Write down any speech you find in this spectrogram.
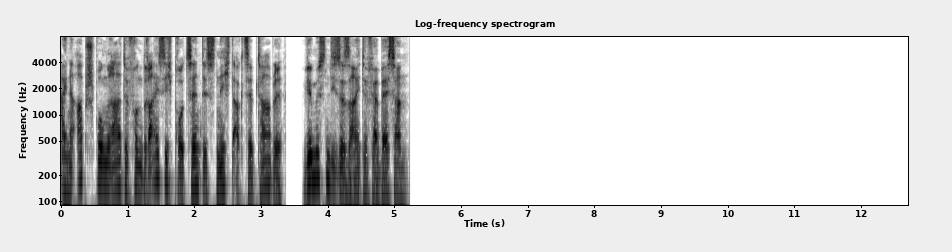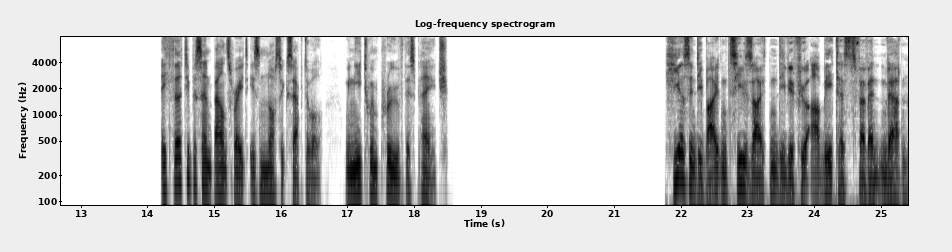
Eine Absprungrate von 30 Prozent ist nicht akzeptabel. Wir müssen diese Seite verbessern. A 30% bounce rate is not acceptable. We need to improve this page. Hier sind die beiden Zielseiten, die wir für AB-Tests verwenden werden.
